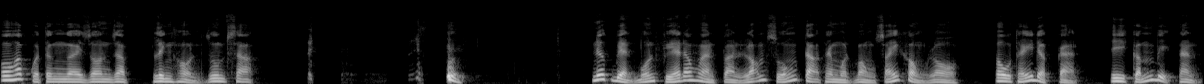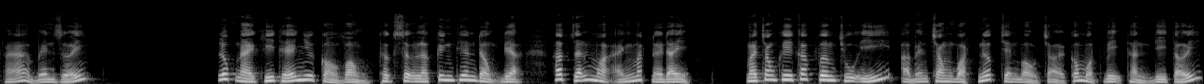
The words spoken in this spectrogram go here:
hô hấp của từng người dồn dập, linh hồn run sợ. Nước biển bốn phía đã hoàn toàn lõm xuống tạo thành một vòng xoáy khổng lồ, Câu thấy được cả, thì cấm bị tàn phá ở bên dưới. Lúc này khí thế như cỏ vòng, thực sự là kinh thiên động địa, hấp dẫn mọi ánh mắt nơi đây. Mà trong khi các vương chú ý, ở bên trong bọt nước trên bầu trời có một vị thần đi tới.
